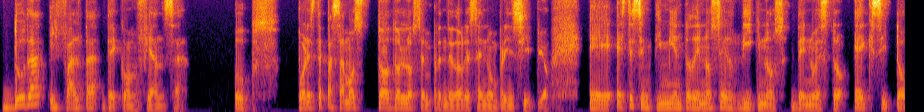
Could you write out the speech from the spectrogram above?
Duda y falta de confianza. Ups, por este pasamos todos los emprendedores en un principio. Eh, este sentimiento de no ser dignos de nuestro éxito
